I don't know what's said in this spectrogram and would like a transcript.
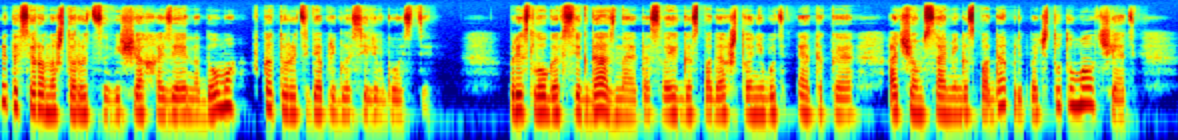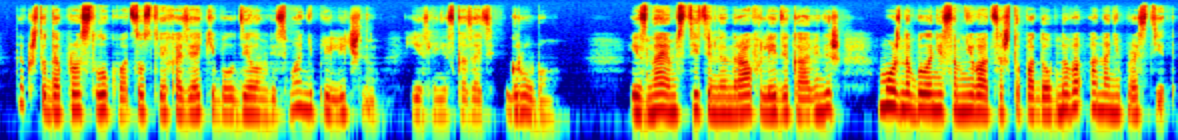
Это все равно, что рыться в вещах хозяина дома, в который тебя пригласили в гости. Прислуга всегда знает о своих господах что-нибудь этакое, о чем сами господа предпочтут умолчать, так что допрос слуг в отсутствие хозяйки был делом весьма неприличным, если не сказать грубым. И зная мстительный нрав леди Кавендиш, можно было не сомневаться, что подобного она не простит.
